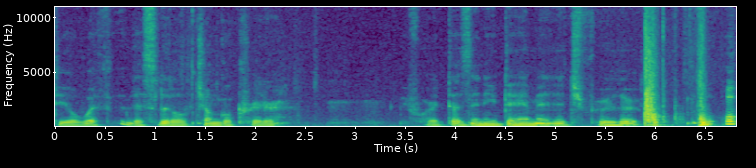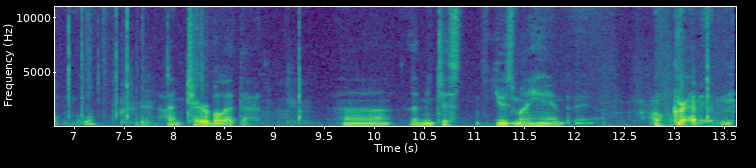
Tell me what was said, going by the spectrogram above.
deal with this little jungle critter before it does any damage further. Oh, oh, oh. I'm terrible at that. Uh, let me just use my hand. I'll grab it.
